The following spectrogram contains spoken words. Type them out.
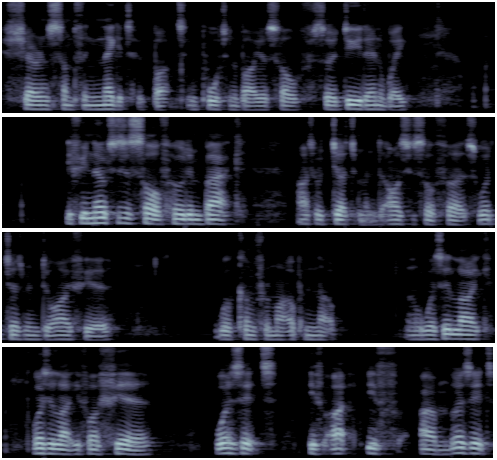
sharing something negative but important about yourself. So do it anyway. If you notice yourself holding back out of judgment, ask yourself first what judgment do I fear will come from my opening up? And was it like was it like if I fear was it if I if um what is it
